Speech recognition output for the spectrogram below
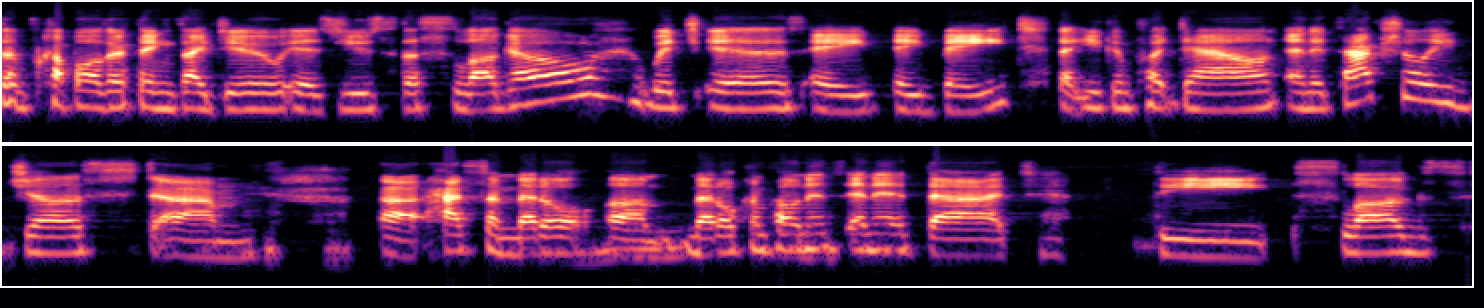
the couple other things I do is use the sluggo, which is a, a bait that you can put down, and it's actually just um, uh, has some metal um, metal components in it that the slugs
